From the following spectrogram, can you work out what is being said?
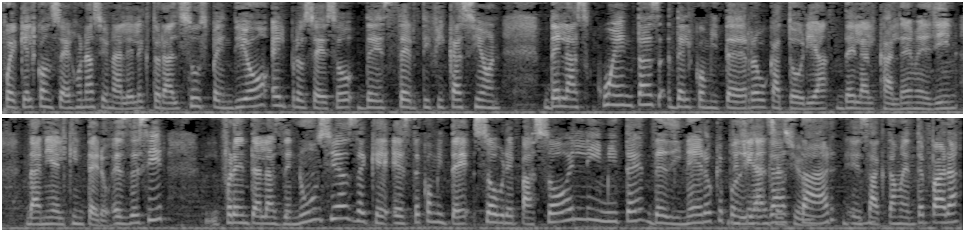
fue que el Consejo Nacional Electoral suspendió el proceso de certificación de las cuentas del Comité de Revocatoria del alcalde de Medellín, Daniel Quintero. Es decir, frente a las denuncias de que este comité sobrepasó el límite de dinero que podía gastar exactamente para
